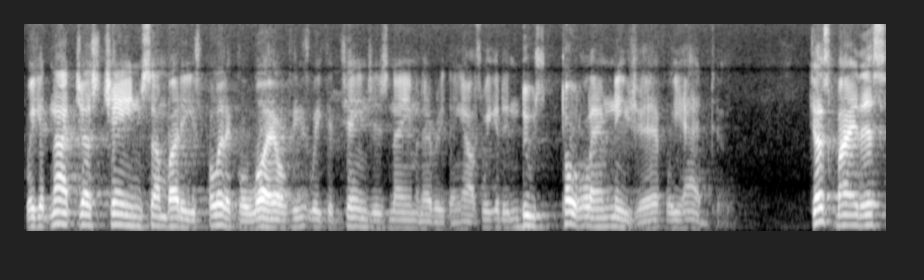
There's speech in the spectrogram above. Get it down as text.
We could not just change somebody's political loyalties, we could change his name and everything else. We could induce total amnesia if we had to. Just by this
